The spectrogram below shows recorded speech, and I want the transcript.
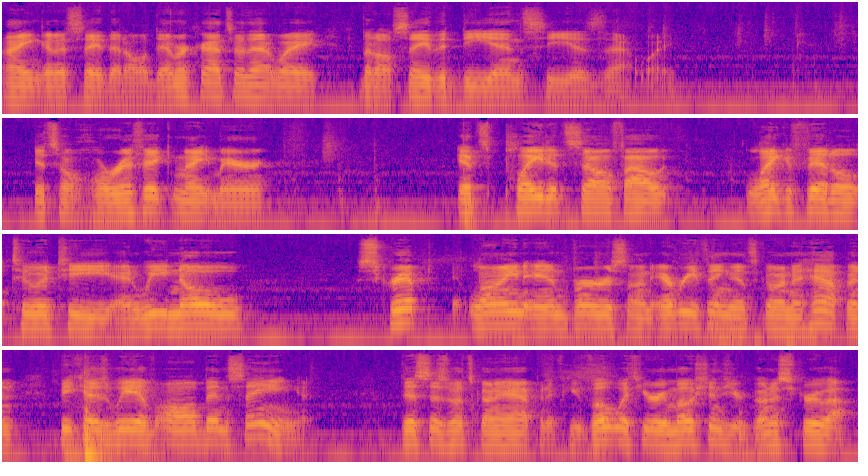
I ain't going to say that all Democrats are that way, but I'll say the DNC is that way. It's a horrific nightmare. It's played itself out like a fiddle to a T, and we know script, line, and verse on everything that's going to happen because we have all been saying it. This is what's going to happen. If you vote with your emotions, you're going to screw up.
